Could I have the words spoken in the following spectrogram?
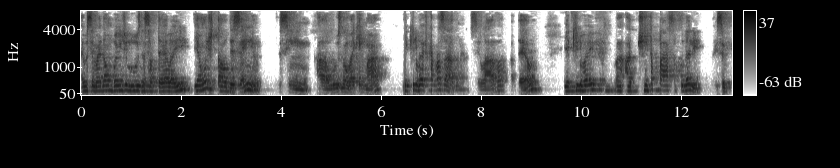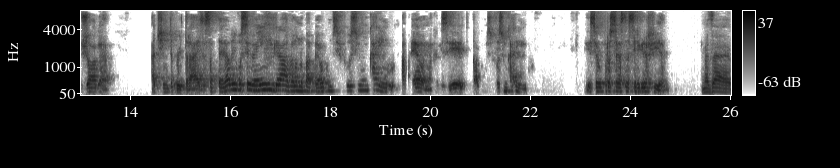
Aí você vai dar um banho de luz nessa tela aí, e onde está o desenho, assim, a luz não vai queimar, e aquilo vai ficar vazado, né? Você lava a tela, e aquilo vai, a, a tinta passa por ali. Aí você joga a tinta por trás dessa tela e você vem e grava ela no papel como se fosse um carimbo, no papel, numa camiseta tal, como se fosse um carimbo. Esse é o processo da serigrafia. Mas é...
